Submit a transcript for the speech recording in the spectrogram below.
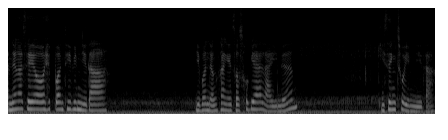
안녕하세요. 햇번TV입니다. 이번 영상에서 소개할 아이는 기생초입니다.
